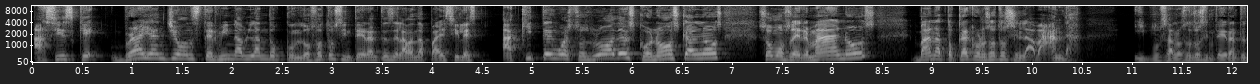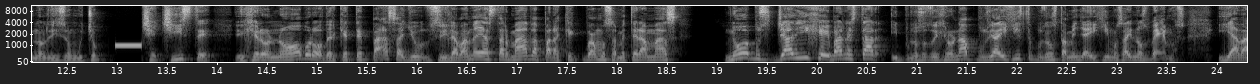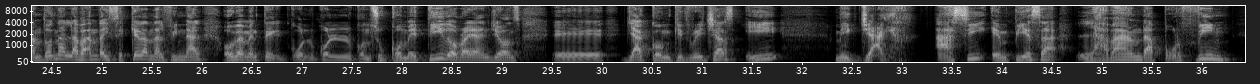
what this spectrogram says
Así es que Brian Jones termina hablando con los otros integrantes de la banda para decirles, aquí tengo a estos brothers, conózcanlos, somos hermanos, van a tocar con nosotros en la banda. Y pues a los otros integrantes no les hizo mucho che chiste. Y dijeron, no, brother, ¿qué te pasa? Yo, si la banda ya está armada, ¿para qué vamos a meter a más? No, pues ya dije, van a estar. Y pues los otros dijeron, ah, pues ya dijiste, pues nosotros también ya dijimos, ahí nos vemos. Y abandonan la banda y se quedan al final, obviamente con, su cometido Brian Jones, eh, ya con Keith Richards y Mick Jagger. Así empieza la banda por fin.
